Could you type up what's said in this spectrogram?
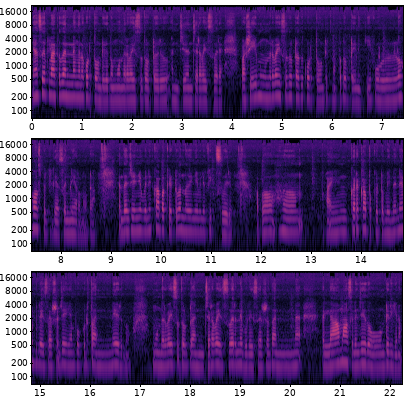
ഞാൻ സിർലാക്ക് തന്നെ അങ്ങനെ കൊടുത്തുകൊണ്ടിരുന്നു മൂന്നര വയസ്സ് തൊട്ട് ഒരു അഞ്ച് അഞ്ചര വയസ്സ് വരെ. പക്ഷേ ഈ മൂന്നര വയസ്സ് തൊട്ട് അത് കൊടുത്തുകൊണ്ടിരുന്നപ്പോൾ തൊട്ട് എനിക്ക് ഫുള്ള് ഹോസ്പിറ്റൽ കേസ് തന്നെയായിരുന്നു കേട്ടോ. എന്താണെന്ന് വെച്ച് കഴിഞ്ഞാൽ ഇവന് കപക്കെട്ട് വന്നു കഴിഞ്ഞാൽ ഇവന് ഫിക്സ് വരും. അപ്പോൾ ഭയങ്കര കപക്കെട്ടും പിന്നെ നെബുലൈസേഷൻ ചെയ്യാൻ പോക്കൽ തന്നെയായിരുന്നു. മൂന്നര വയസ്സ് തൊട്ട് അഞ്ചര വയസ്സ് വരെ നെബുലൈസേഷൻ തന്നെ എല്ലാ മാസത്തിലും ചെയ്തുകൊണ്ടിരിക്കണം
